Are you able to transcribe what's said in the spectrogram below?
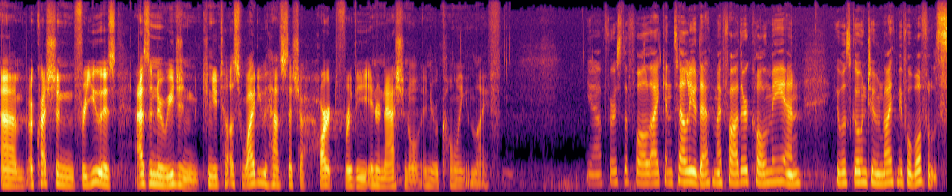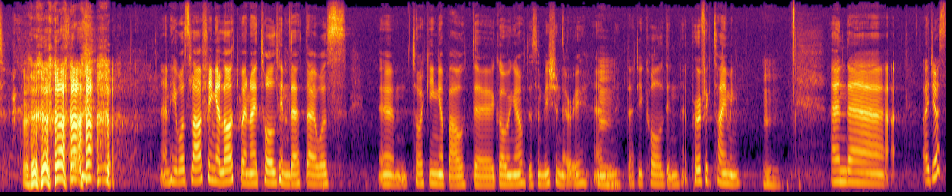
um, a question for you is, as a Norwegian, can you tell us why do you have such a heart for the international in your calling in life? Yeah, first of all, I can tell you that my father called me and he was going to invite me for waffles. so, and he was laughing a lot when I told him that I was um, talking about uh, going out as a missionary and mm. that he called in a perfect timing. Mm. And uh, I just,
